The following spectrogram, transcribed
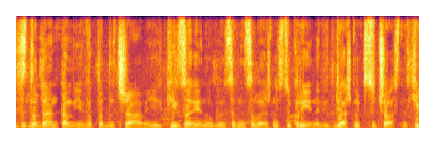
студентам і викладачам, які загинули за незалежність України від вдячних сучасників.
